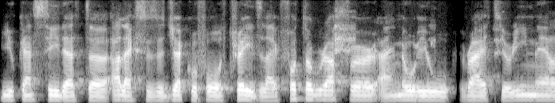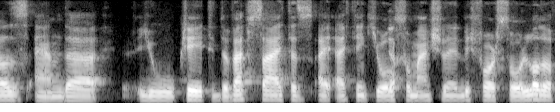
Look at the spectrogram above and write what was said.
you can see that uh, Alex is a jack of all trades, like photographer. I know you write your emails and you created the website as I, I think you also yeah. mentioned it before so a lot of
